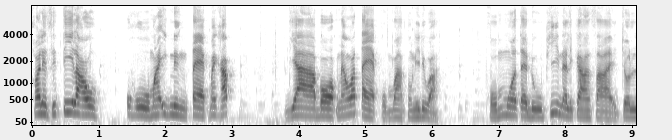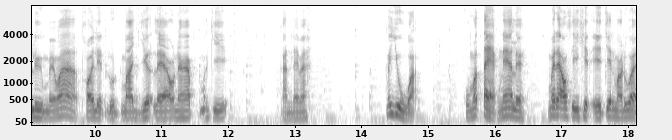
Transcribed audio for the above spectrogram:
Toilet City เรา โอ้โห มาอีกหนึ่งแตกไหมครับ อย่าบอกนะว่าแตกผมวางตรงนี้ดีกว่า ผมมัวแต่ดูพี่นาฬิกาทราย จนลืมไปว่าทอยเลทหลุดมาเยอะแล้วนะครับ เมื่อกี้ กันได้ไหมไม่อยู่อะ ผมว่าแตกแน่เลย ไม่ได้เอาซีเคดเอเจนต์มาด้วย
